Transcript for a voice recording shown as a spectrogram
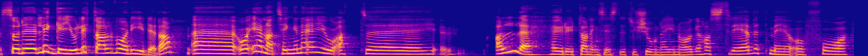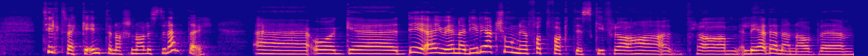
så det ligger jo litt alvor i det, da. og en av tingene er jo at alle høyere utdanningsinstitusjoner i Norge har strevet med å få tiltrekke internasjonale studenter. Eh, og eh, det er jo en av de reaksjonene jeg har fått faktisk fra, fra lederen av eh,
